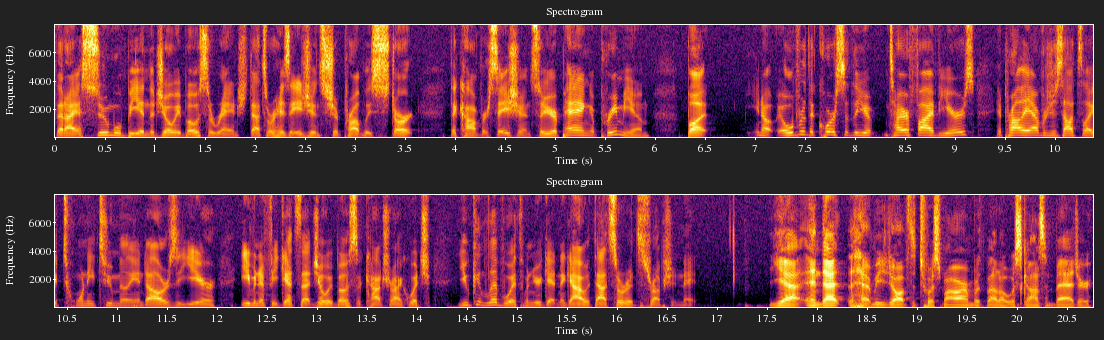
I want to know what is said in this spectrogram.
that I assume will be in the Joey Bosa range. That's where his agents should probably start the conversation. So you're paying a premium, but you know, over the course of the entire five years, it probably averages out to like $22 million a year, even if he gets that Joey Bosa contract, which you can live with when you're getting a guy with that sort of disruption, Nate. Yeah, and that I mean you don't have to twist my arm with about a Wisconsin Badger.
